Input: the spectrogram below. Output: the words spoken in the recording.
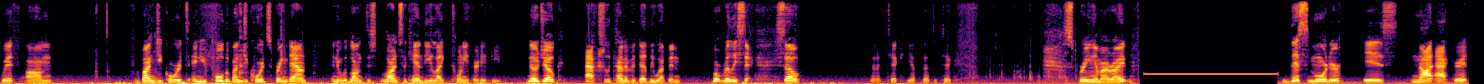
with um, bungee cords, and you pull the bungee cord spring down, and it would launch, this, launch the candy like 20, 30 feet. No joke, actually kind of a deadly weapon, but really sick. So, is that a tick? Yep, that's a tick. Spring, am I right? This mortar is not accurate,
